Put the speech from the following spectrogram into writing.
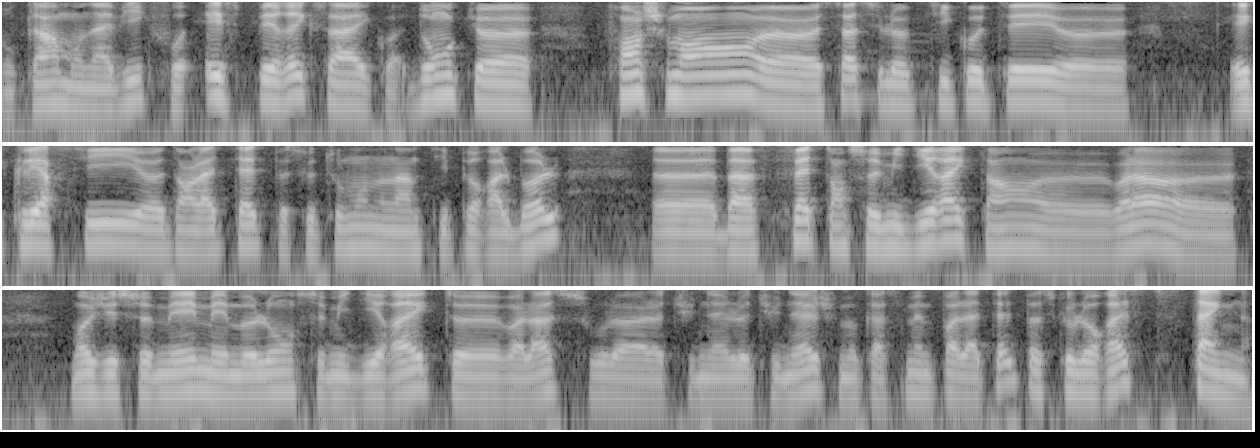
Donc là, à mon avis, il faut espérer que ça aille. Quoi. Donc, franchement, ça, c'est le petit côté éclairci dans la tête parce que tout le monde en a un petit peu ras-le-bol. bah, faites en semi-direct. Hein, voilà. Moi, j'ai semé mes melons semi-direct, voilà, sous la, tunnel, le tunnel. Je me casse même pas la tête parce que le reste stagne.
